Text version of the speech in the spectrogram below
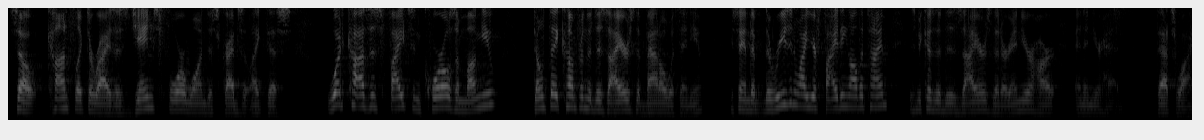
So conflict arises. James 4 1 describes it like this What causes fights and quarrels among you? Don't they come from the desires that battle within you? He's saying the, the reason why you're fighting all the time is because of the desires that are in your heart and in your head. That's why.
